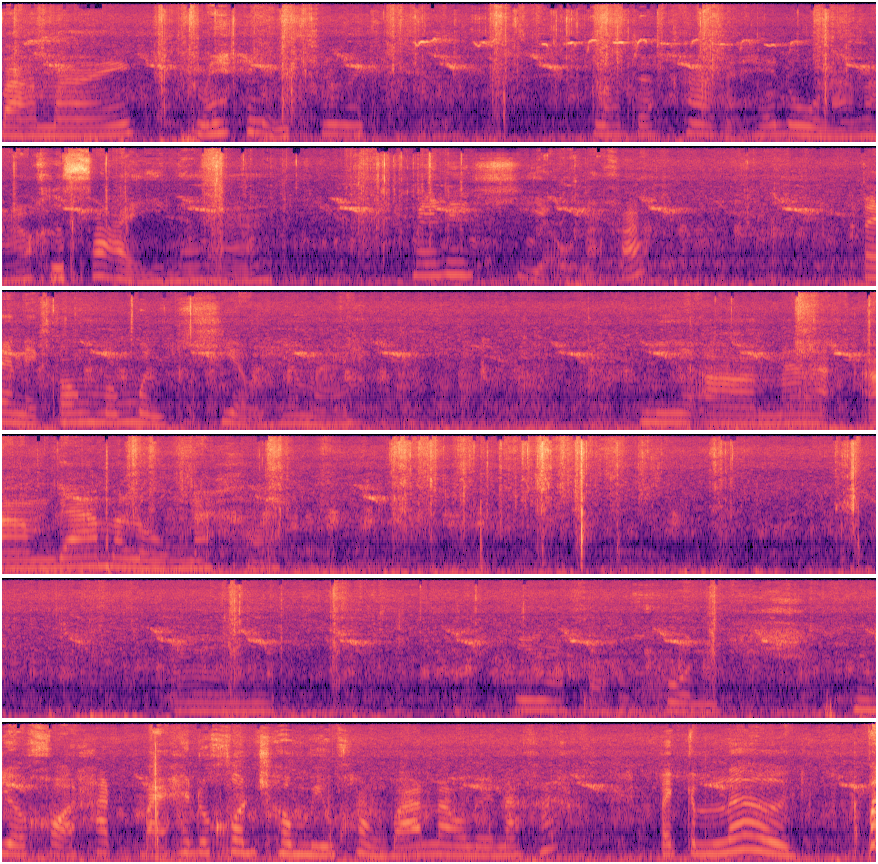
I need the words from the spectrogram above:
ปลาไหม ไม่เห็นใช่ไหมเราจะถ่ายให้ดูนะนะคือใส่นะคะ ไม่ได้เขียวนะคะ แต่ ในกล้องมันเหมือนเขียวใช่ไหม มีอามแม่อามย่ามาลงนะคะนี่นะคะทุกคน เดี๋ยวขอถัดไปให้ทุกคนชมวิวของบ้านเราเลยนะคะ ไปกันเลย ไป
